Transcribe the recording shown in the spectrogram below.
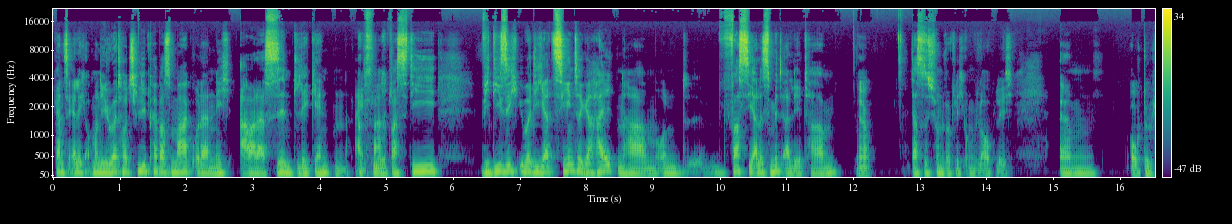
ganz ehrlich, ob man die Red Hot Chili Peppers mag oder nicht, aber das sind Legenden einfach. Absolut. Was die, wie die sich über die Jahrzehnte gehalten haben und äh, was sie alles miterlebt haben, Ja. das ist schon wirklich unglaublich. Ähm, Auch durch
